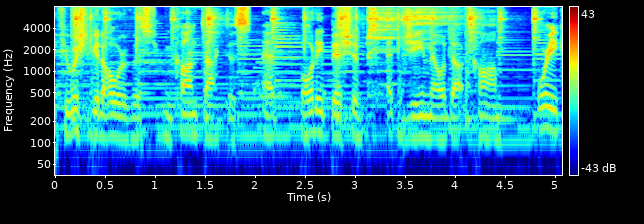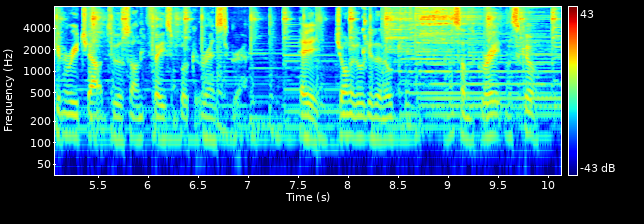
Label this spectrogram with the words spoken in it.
If you wish to get a hold of us, you can contact us at bodybishops at gmail.com or you can reach out to us on Facebook or Instagram. Hey, Do you want to go get it? Okay. That sounds great. Let's go.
